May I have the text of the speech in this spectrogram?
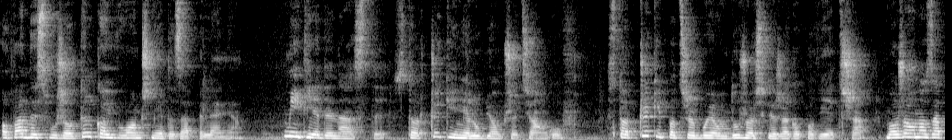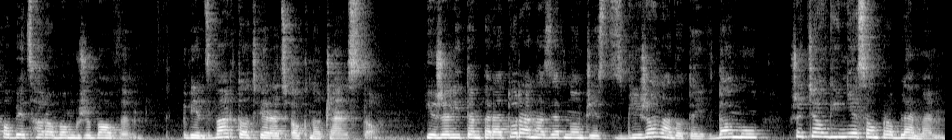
owady służą tylko i wyłącznie do zapylenia. Mit jedenasty. Storczyki nie lubią przeciągów. Storczyki potrzebują dużo świeżego powietrza. Może ono zapobiec chorobom grzybowym, więc warto otwierać okno często. Jeżeli temperatura na zewnątrz jest zbliżona do tej w domu, Przeciągi nie są problemem.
